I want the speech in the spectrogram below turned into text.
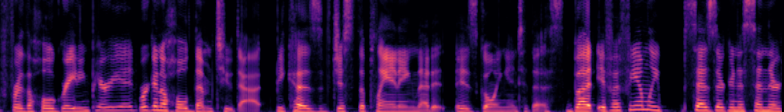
for the whole grading period, we're going to hold them to that because of just the planning that it is going into this. But if a family says they're going to send their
